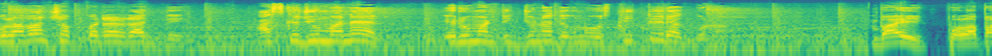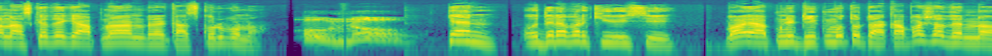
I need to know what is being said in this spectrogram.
পোলাবান সব কটার রাখ দে। আজকে জুম্মানের এই রোমান্টিক জুনাতে কোনো অস্তিত্বই রাখব না। ভাই পোলাপান আজকে থেকে আপনার আন্ডারে কাজ করব না। কেন? ওদের আবার কি হয়েছে? ভাই আপনি ঠিক মতো টাকা পয়সা দেন না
